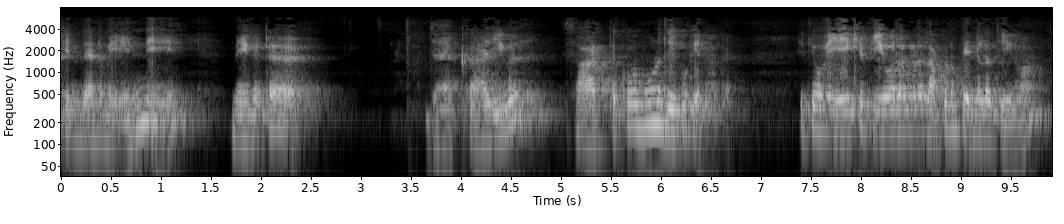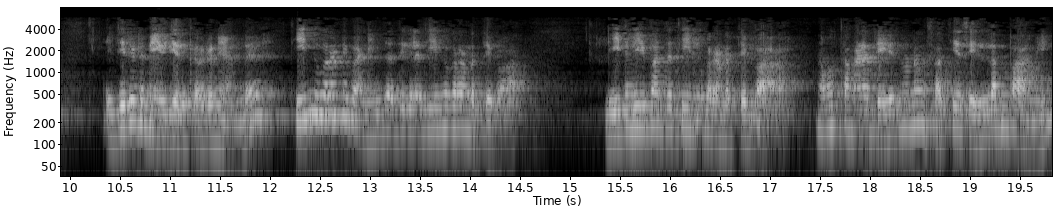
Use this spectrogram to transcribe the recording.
කියන දැනුම එන්නේ මේකට ජයග්‍රාහීව සාර්ථකව මුණ දීපු කෙනාට. ඉතින් ඔය ඒකේ පියවරවල ලකුණු පෙන්නලා තියෙනවා. ඉදිරියට මේ විදිහට කරගෙන යන්න තීන්දුව කරන්න එපා. නින්දද්ද කියලා තීන්දුව කරන්නත් එපා. ලීන වීමද්ද තීන්දුව කරන්නත් එපා. නමුත් තමයි තේරෙනවා නම් සතිය සෙල්ලම් පාමින්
